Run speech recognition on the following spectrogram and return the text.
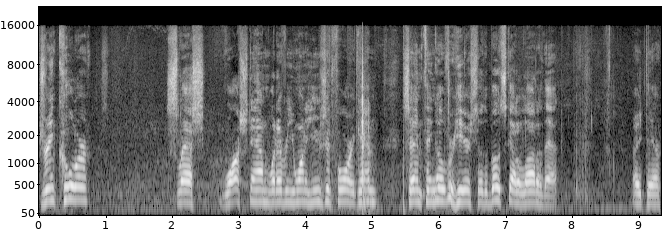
Drink cooler slash wash down, whatever you want to use it for. Again, same thing over here, so the boat's got a lot of that right there.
